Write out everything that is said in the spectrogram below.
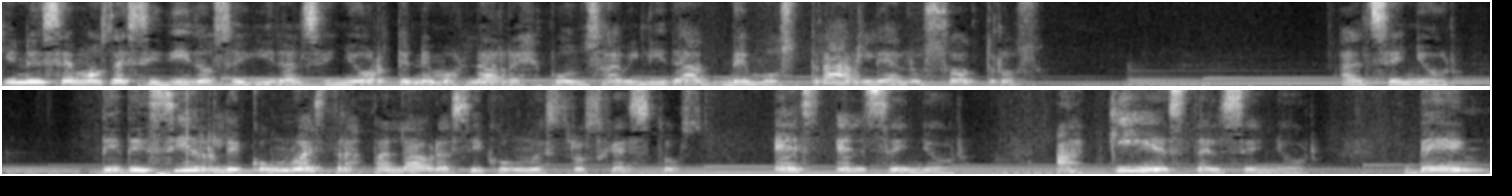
quienes hemos decidido seguir al Señor tenemos la responsabilidad de mostrarle a los otros al Señor, de decirle con nuestras palabras y con nuestros gestos, es el Señor, aquí está el Señor, ven,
